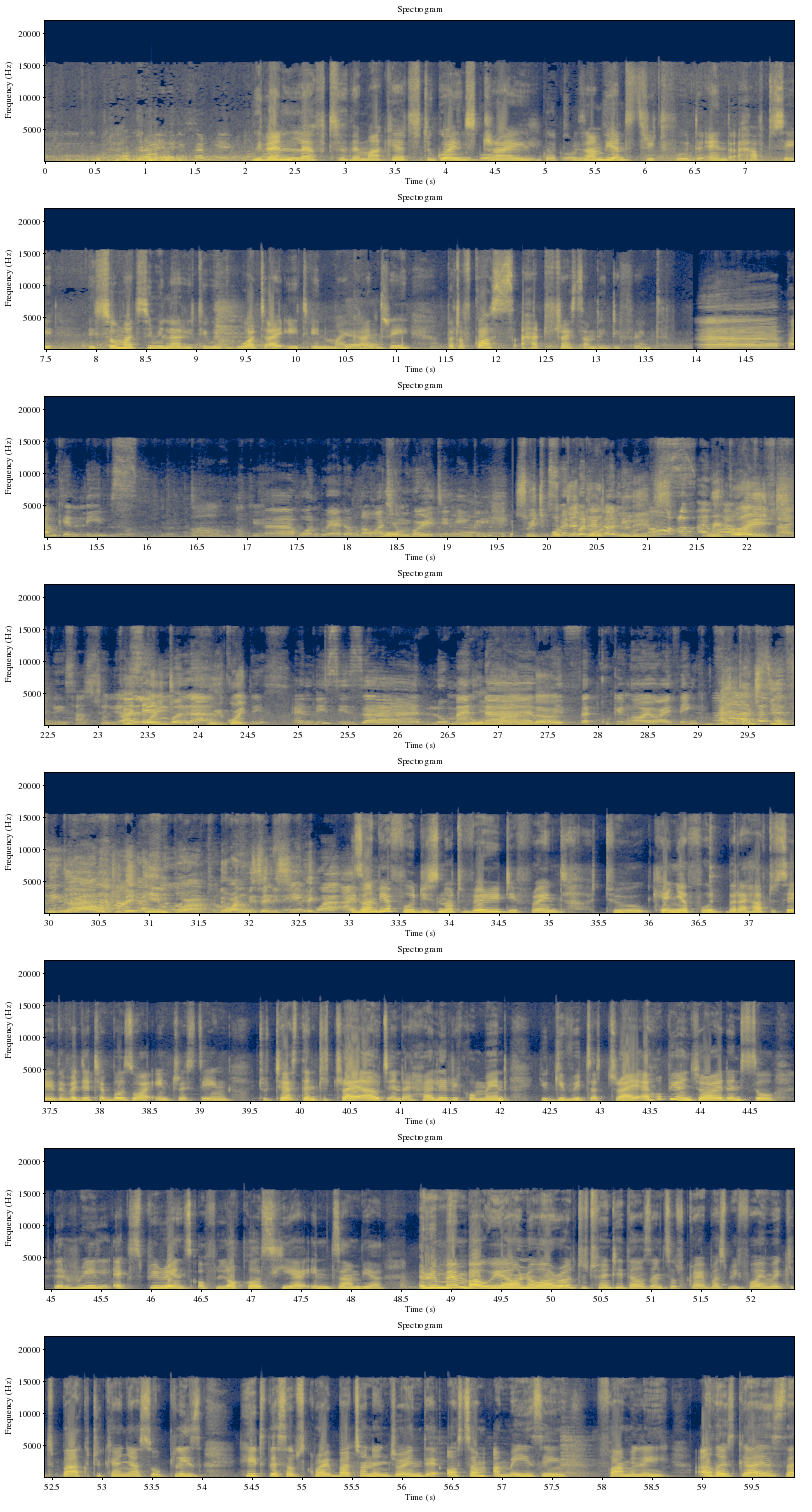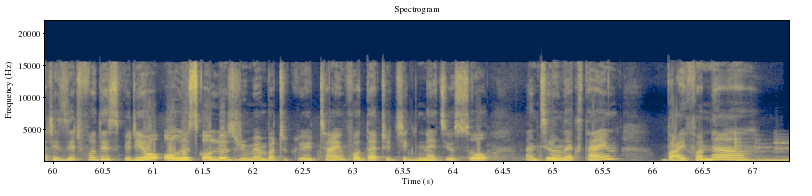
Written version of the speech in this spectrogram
Try when you come here. We then left the market to go and try Zambian street food, and I have to say, there's so much similarity with what I eat in my country, but of course, I had to try something different. Uh, pumpkin leaves. Oh, okay. Uh, bondwe. I don't know what you call it in English. Sweet potato potato leaves. leaves. Oh, I, I We call it- try this actually. We call Kalembula. it. We call it. And this is uh, lumanda, Lumanda. with uh, cooking oil, I think. I can't still figure out the impwa. The one we said is egg. Zambia food is not very different to Kenya food, but I have to say the vegetables were interesting to test and to try out, and I highly recommend you give it a try. I hope you enjoyed and saw the real experience of locals here in Zambia. Remember, we are on our road to 20,000 subscribers before I make it back to Kenya, so please hit the subscribe button and join the awesome, amazing family otherwise guys that is it for this video always always remember to create time for that which ignites your soul until next time bye for now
